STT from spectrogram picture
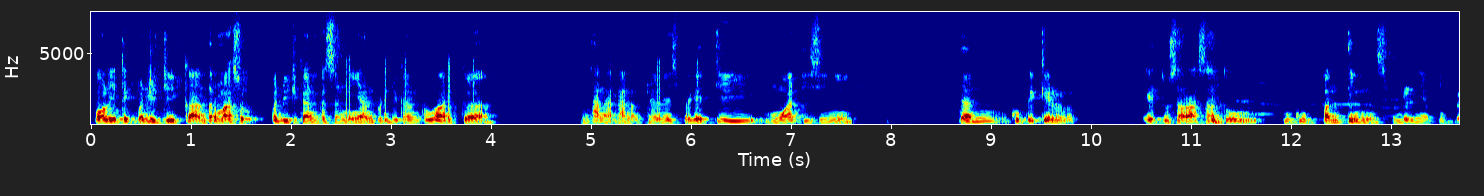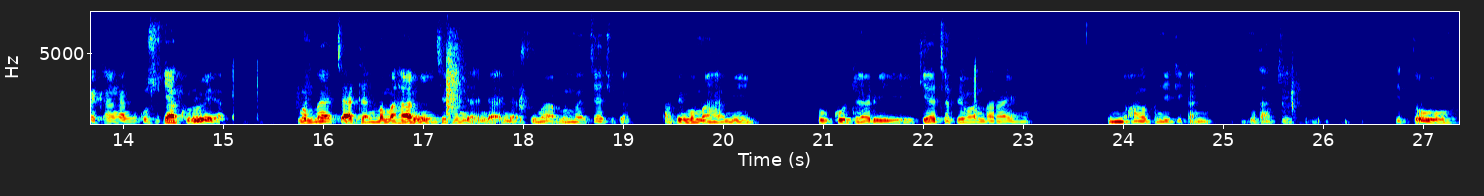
politik pendidikan termasuk pendidikan kesenian, pendidikan keluarga, anak-anak dan lain sebagainya dimuat di sini. Dan kupikir itu salah satu buku penting sebenarnya buku pegangan khususnya guru ya membaca dan memahami. Jadi tidak tidak tidak cuma membaca juga tapi memahami buku dari Ki Hajar Dewantara yang soal pendidikan itu tadi. Itu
